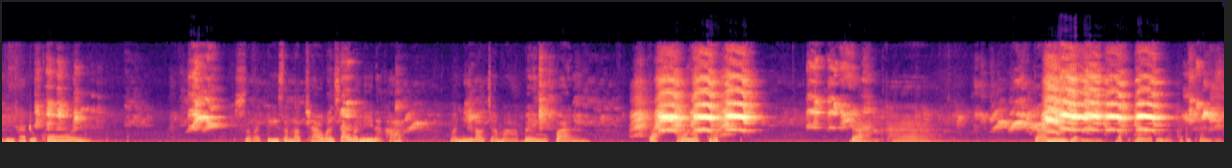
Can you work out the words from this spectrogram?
สดีค่ะทุกคน สวัสดีสำหรับเช้าวันเสาร์วันนี้นะคะ วันนี้เราจะมาแบ่งปันกักมรกตด่างค่ะ ก้านนี้ใหญ่มากๆเลยนะคะทุกคนเลย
